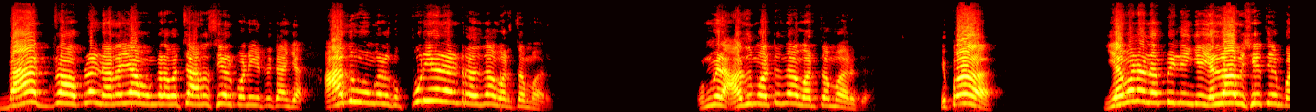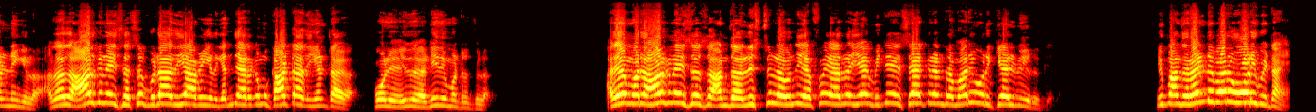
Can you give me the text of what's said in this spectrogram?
பேக்ட்ராப்ல நிறைய உங்களை வச்சு அரசியல் பண்ணிட்டு இருக்காங்க. அது உங்களுக்கு புரியலன்றது தான் வருத்தமா இருக்கு. உண்மையில அது மட்டும்தான் வருத்தமா இருக்கு. இப்போ எவனை நம்பி நீங்க எல்லா விஷயத்தையும் பண்ணீங்களோ அதாவது ஆர்கனைசர்ஸை விடாதீங்க அவங்களுக்கு எந்த இறக்கமும் காட்டாதீங்கன்ட்டாங்க போலி இது நீதிமன்றத்தில். அதே மாதிரி ஆர்கனைசர்ஸ் அந்த லிஸ்ட்டில் வந்து எஃப்ஐஆர்ல ஏன் விஜய் சேகர்ன்ற மாதிரி ஒரு கேள்வி இருக்கு. இப்போ அந்த ரெண்டு பேரும் ஓடி போயிட்டாங்க.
